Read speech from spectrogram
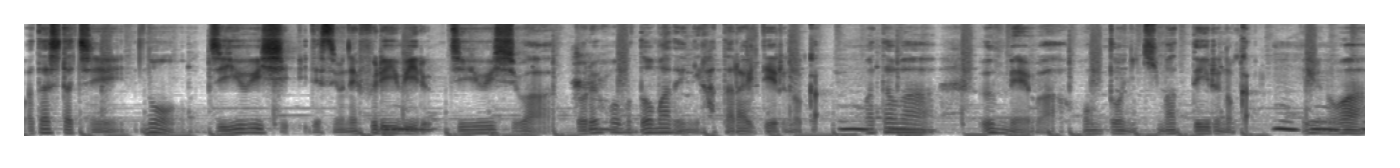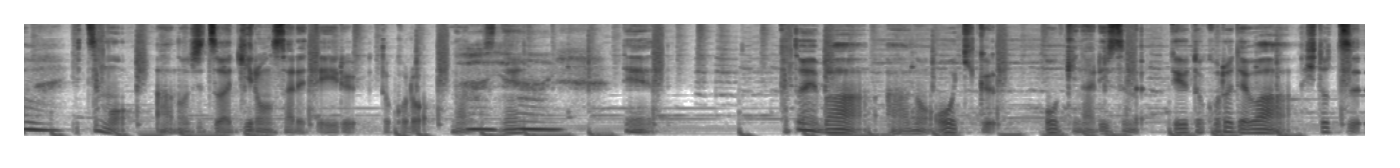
私たちの自由意志ですよねフリーウィル、うん。自由意志はどれほどまでに働いているのか、うん。または運命は本当に決まっているのか。っっていうのはんん。いつもあの実は議論されているところなんですね。はいはい。で例えばあの大きく大きなリズムっていうところでは一つ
